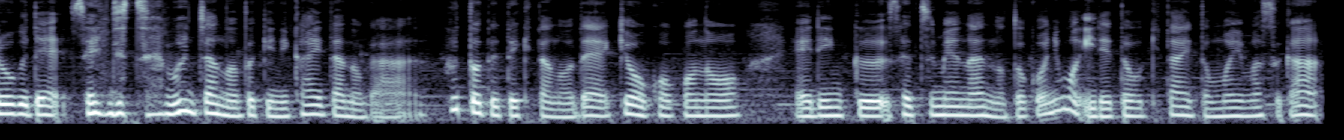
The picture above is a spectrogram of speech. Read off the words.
ログで先日むんちゃんの時に書いたのがふっと出てきたので今日ここのリンク説明欄のとこにも入れておきたいと思いますが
